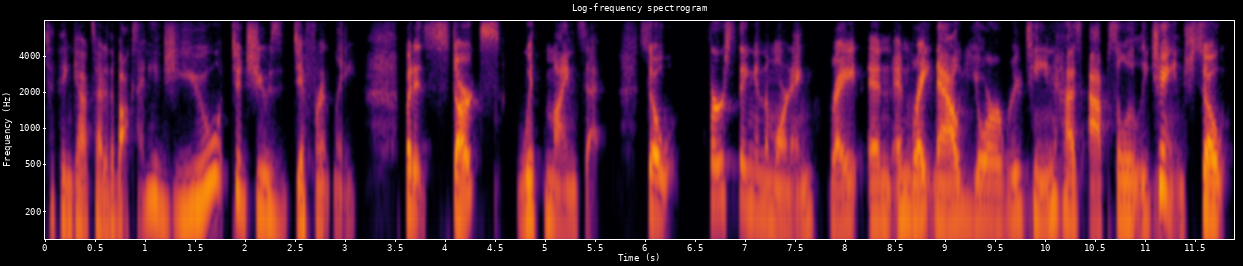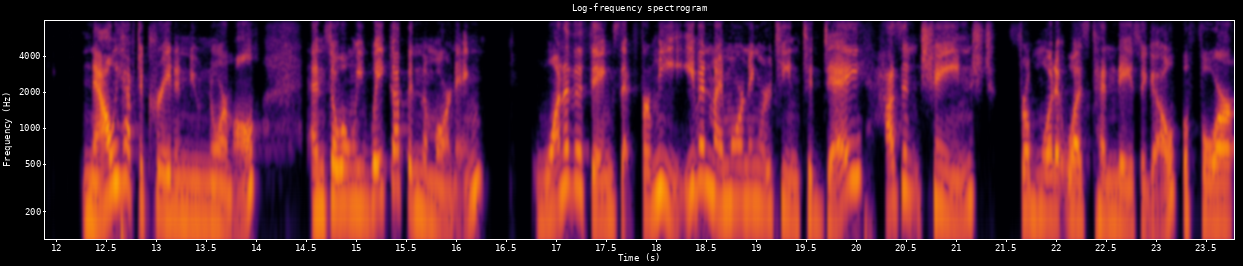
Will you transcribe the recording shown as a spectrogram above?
to think outside of the box. I need you to choose differently. But it starts with mindset. So, first thing in the morning, right? And and right now your routine has absolutely changed. So, now we have to create a new normal. And so when we wake up in the morning, one of the things that for me, even my morning routine today hasn't changed from what it was 10 days ago before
